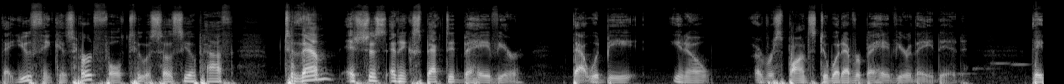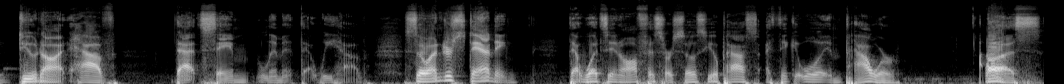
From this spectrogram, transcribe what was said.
that you think is hurtful to a sociopath, to them, it's just an expected behavior that would be, you know, a response to whatever behavior they did. They do not have that same limit that we have. So understanding that what's in office are sociopaths, I think it will empower us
